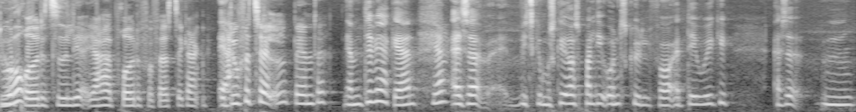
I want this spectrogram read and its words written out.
Du Jo. har prøvet det tidligere, jeg har prøvet det for første gang. Vil Ja. du fortælle, Bente? Jamen, det vil jeg gerne. Ja. Altså, vi skal måske også bare lige undskylde for, at det er jo ikke... Altså, mm,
